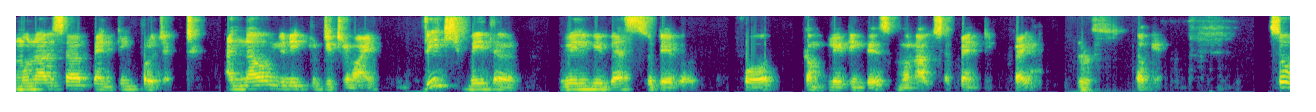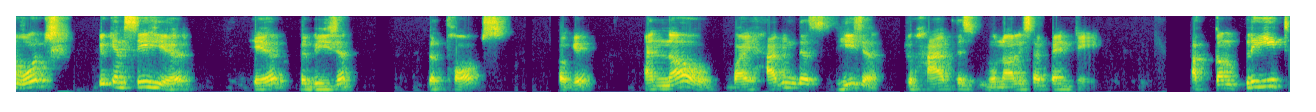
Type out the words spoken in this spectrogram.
Mona Lisa painting project, and now you need to determine which method will be best suitable for completing this Mona Lisa painting, right? Yes. Okay. So what you can see here, here the vision, the thoughts, okay, and now, by having this vision to have this Mona Lisa painting, a complete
